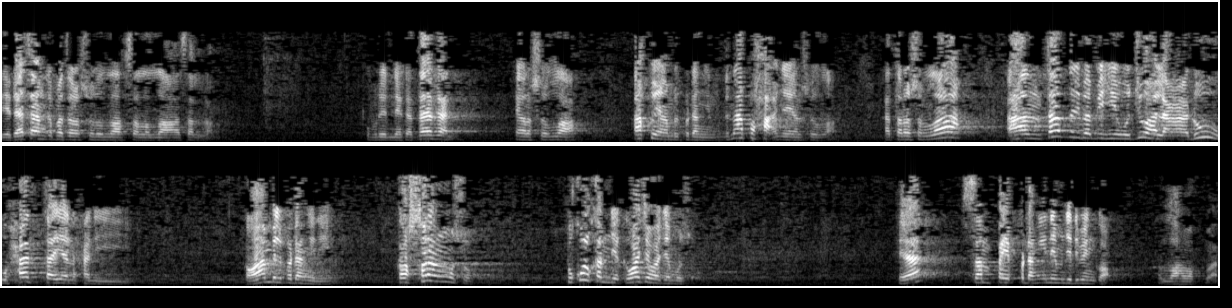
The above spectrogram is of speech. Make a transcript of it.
Dia datang kepada Rasulullah sallallahu alaihi wasallam. Kemudian dia katakan, "Ya Rasulullah, aku yang ambil pedang ini. Dan apa haknya ya Rasulullah?" Kata Rasulullah, "Antadriba bihi wujuhal adu hatta yanhani." Kau ambil pedang ini, kau serang musuh. Pukulkan dia ke wajah-wajah musuh. Ya, sampai pedang ini menjadi bengkok. Allahu Akbar.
